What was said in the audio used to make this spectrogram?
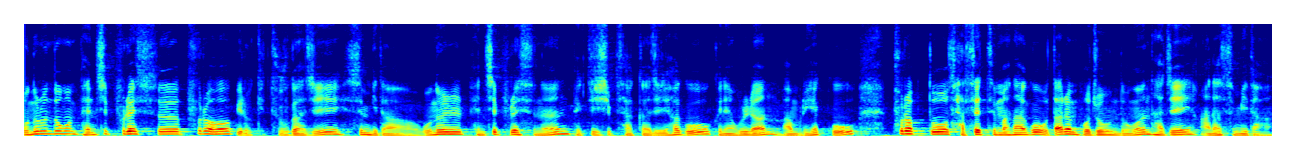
오늘 운동은 벤치프레스, 풀업 이렇게 두 가지 했습니다. 오늘 벤치프레스는 174까지 하고 그냥 훈련 마무리했고 풀업도 4세트만 하고 다른 보조 운동은 하지 않았습니다.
